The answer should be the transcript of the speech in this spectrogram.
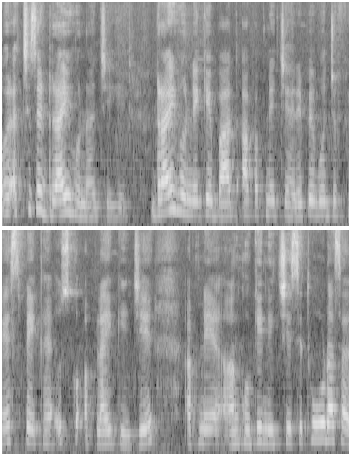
और अच्छे से ड्राई होना चाहिए। ड्राई होने के बाद आप अपने चेहरे पे वो जो फेस पैक है, उसको अप्लाई कीजिए। अपने आँखों के नीचे से थोड़ा सा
